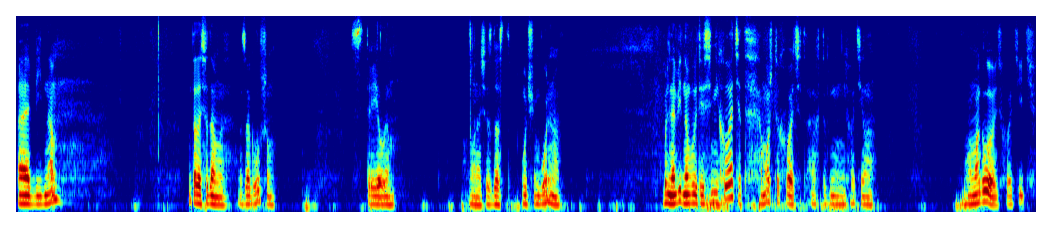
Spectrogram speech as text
Обидно. Ну, тогда сюда мы заглушим стрелы. Она сейчас даст очень больно. Блин, обидно будет, если не хватит. А может и хватит. Ах ты, блин, не хватило. А могло ведь хватить.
